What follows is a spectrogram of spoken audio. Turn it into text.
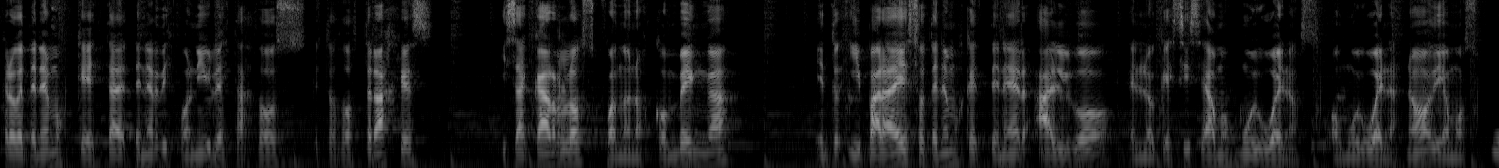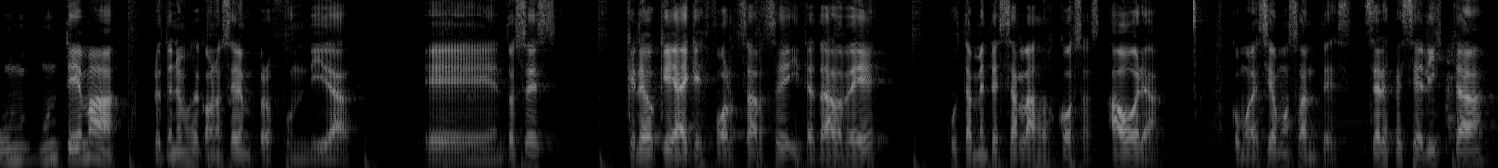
creo que tenemos que tener disponibles dos, estos dos trajes y sacarlos cuando nos convenga y para eso tenemos que tener algo en lo que sí seamos muy buenos o muy buenas, ¿no? Digamos, un, tema lo tenemos que conocer en profundidad. Eh, entonces, creo que hay que esforzarse y tratar de justamente ser las dos cosas. Ahora, como decíamos antes, ser especialista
